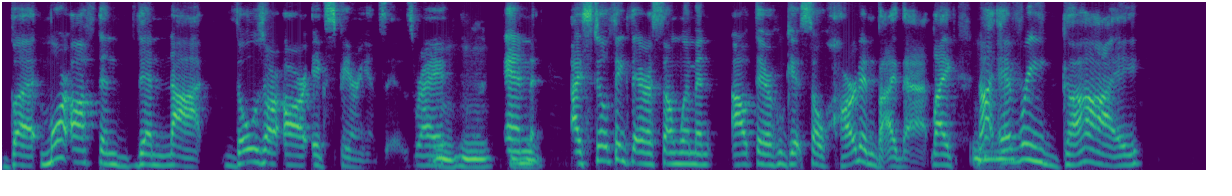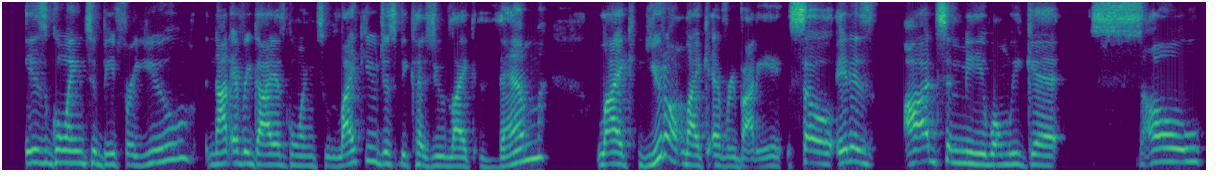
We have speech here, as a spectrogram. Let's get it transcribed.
but more often than not, those are our experiences, right? Mhm, And mhm. I still think there are some women out there who get so hardened by that. Like, not Mhm. every guy is going to be for you. Not every guy is going to like you just because you like them. Like, you don't like everybody. So it is odd to me when we get so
